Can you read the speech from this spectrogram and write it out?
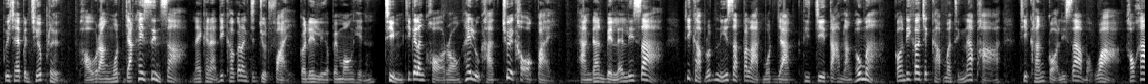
เพื่อใช้เป็นเชื้อเพลิง เผารังมดยักษ์ให้สิ้นซากในขณะที่เขากำลังจะจุดไฟก็ได้เหลือไปมองเห็นทิมที่กำลังขอร้องให้ลูคัสช่วยเขาออกไป ทางด้านเบนและลิซ่าที่ขับรถหนีสัตว์ประหลาดมดยักษ์ที่จีตามหลังเข้ามา ก่อนที่เขาจะขับมาถึงหน้าผา ที่ครั้งก่อนลิซ่าบอกว่าเขาข้า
